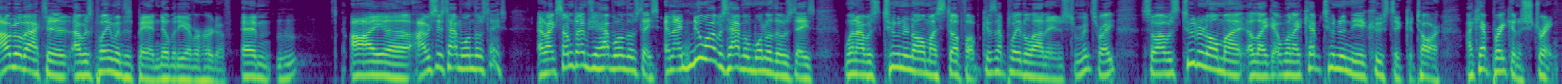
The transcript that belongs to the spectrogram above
I'll go back to I was playing with this band nobody ever heard of, and I uh, I was just having one of those days. And like sometimes you have one of those days. And I knew I was having one of those days when I was tuning all my stuff up because I played a lot of instruments, right? So I was tuning all my like when I kept tuning the acoustic guitar, I kept breaking a string.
